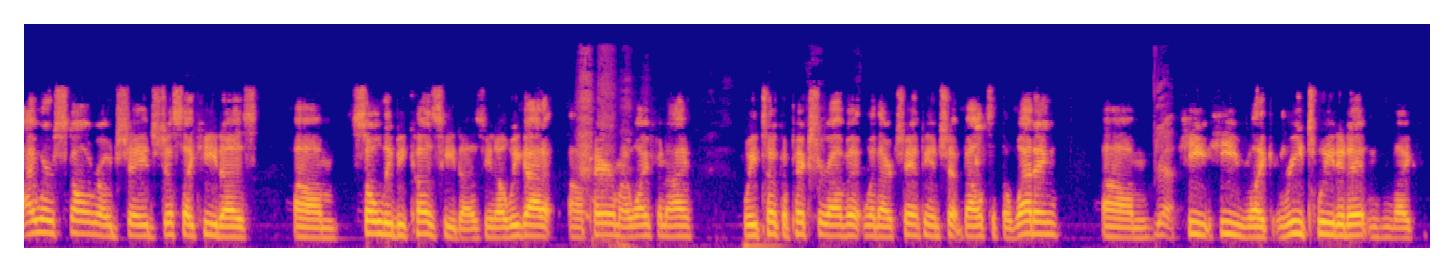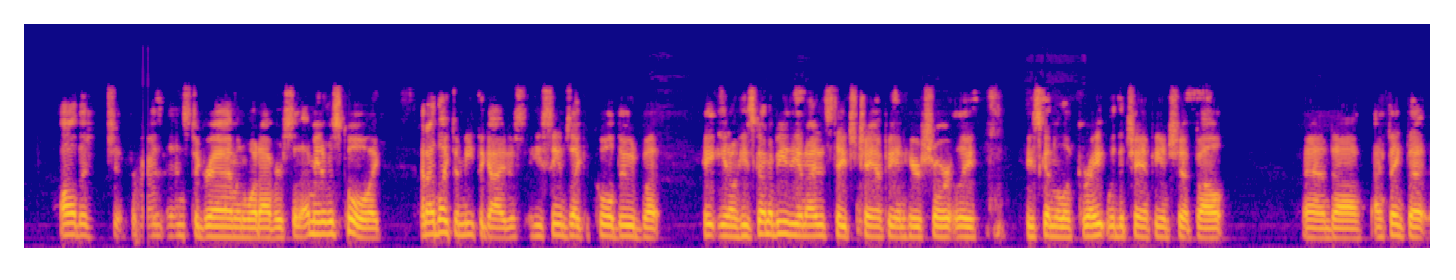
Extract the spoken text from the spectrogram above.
I wear Skull Road shades just like he does, um, solely because he does. You know, we got a, a pair, my wife and I. We took a picture of it with our championship belts at the wedding. Um, Yeah. he he like retweeted it and like all this shit for his Instagram and whatever. So I mean, it was cool. Like, and I'd like to meet the guy. Just he seems like a cool dude, but he, you know, he's going to be the United States champion here shortly. He's going to look great with the championship belt, and uh, I think that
